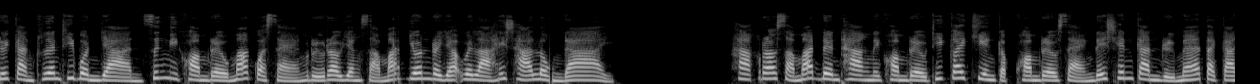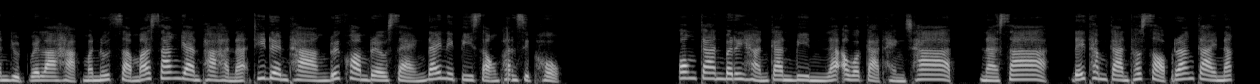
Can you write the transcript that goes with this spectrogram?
ด้วยการเคลื่อนที่บนยาน ซึ่งมีความเร็วมากกว่าแสง หรือเรายังสามารถย่นระยะเวลาให้ช้าลงได้ หากเราสามารถเดินทางในความเร็วที่ใกล้เคียงกับความเร็วแสงได้เช่นกัน หรือแม้แต่การหยุดเวลาหากมนุษย์สามารถสร้างยานพาหนะที่เดินทางด้วยความเร็วแสงได้ในปี 2016 องค์การบริหารการบินและอวกาศแห่งชาตินาซาได้ทำการทดสอบร่างกายนัก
